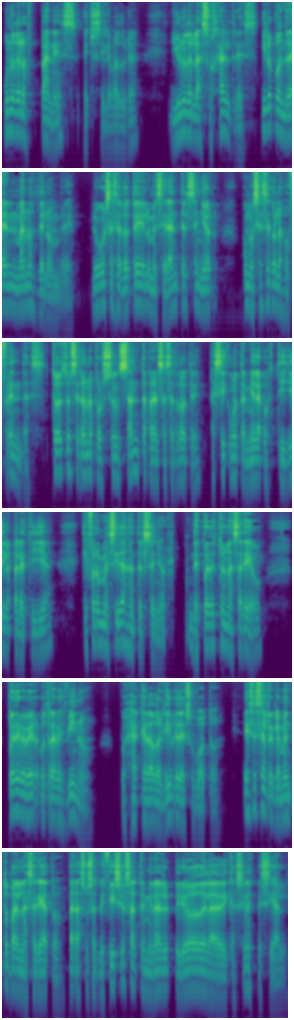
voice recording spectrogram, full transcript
uno de los panes, hechos sin levadura, y uno de las hojaldres, y lo pondrá en manos del hombre. Luego el sacerdote lo mecerá ante el Señor como se hace con las ofrendas. Todo esto será una porción santa para el sacerdote, así como también la costilla y la paletilla que fueron mecidas ante el Señor. Después de esto el nazareo puede beber otra vez vino, pues ha quedado libre de su voto. Ese es el reglamento para el nazareato, para sus sacrificios al terminar el periodo de la dedicación especial.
